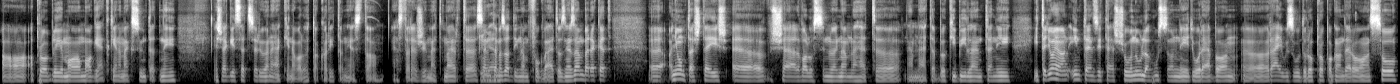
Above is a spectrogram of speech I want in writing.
a, a probléma magját kéne megszüntetni, és egész egyszerűen el kéne valahogy takarítani ezt a, ezt a rezsimet, mert Igen. szerintem ez addig nem fog változni. Az embereket a nyomtas te is se valószínűleg nem lehet, nem lehet ebből kibillenteni. Itt egy olyan intenzitású 0-24 órában rájuk zulduló propagandáról van szó,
